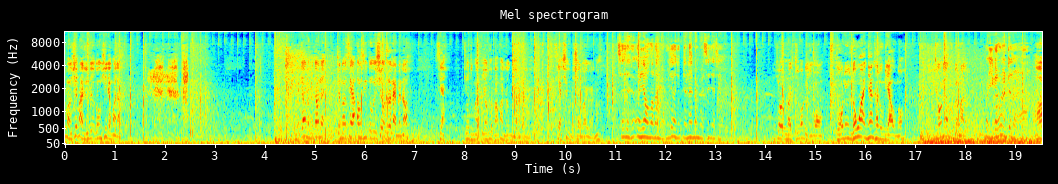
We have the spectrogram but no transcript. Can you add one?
ထုံးမောင်ရှင်းမလူတွေအကုန်ရှိတယ်မလားမကြောက်နဲ့မကြောက်နဲ့ကျွန်တော်ဆရာအောင်စီတို့ရှုပ်လွှတ်လိုက်မယ်နော်ဆရာကျွန်တော်ဒီမှာတယောက်တော့ဘာမှလုပ်မရဘူးဆရာရှုပ်ချက်သွားပြီနော်ဆက်ဆက်အရောက်သွားလိုက်မယ်ကိုကြောင့်ပြန်လှမ်းမယ်ဆက်ဆက်ဆက်ကျွန်တော်ဒီမှာကြီးမောက်တွေယူအောင်ဒေါ်လေးလုံးဝအညံ့ခံလို့မရဘူးနော်ထောင်းရခုမှမလားဟိုရေကတော့တက်လာတာဟာ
